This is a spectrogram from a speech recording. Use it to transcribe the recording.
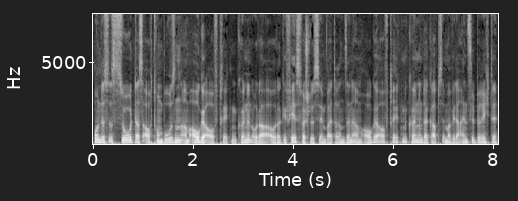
Und es ist so, dass auch Thrombosen am Auge auftreten können oder, oder Gefäßverschlüsse im weiteren Sinne am Auge auftreten können. Da gab es immer wieder Einzelberichte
